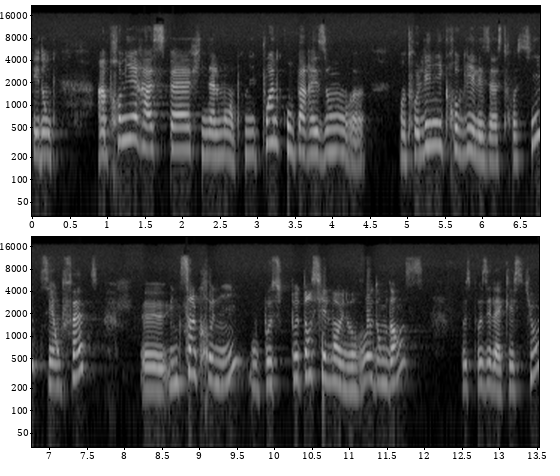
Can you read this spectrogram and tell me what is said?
Et donc, un premier aspect, finalement, un premier point de comparaison euh, entre les microglies et les astrocytes, c'est en fait euh, une synchronie ou potentiellement une redondance. On peut se poser la question,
